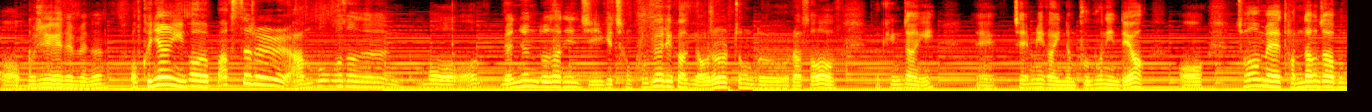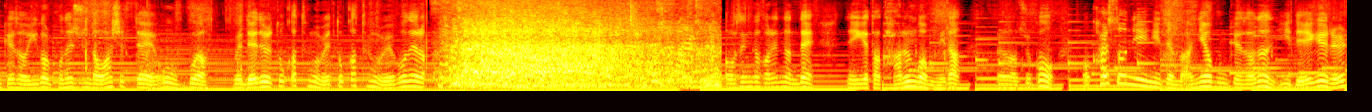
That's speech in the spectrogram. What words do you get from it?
어, 보시게 되면은 어, 그냥 이거 박스를 안 보고서는 뭐 몇 년도 사진인지 이게 참 구별이 가기 어려울 정도라서 굉장히 네, 재미가 있는 부분인데요. 어, 처음에 담당자분께서 이걸 보내주신다고 하실 때, 오, 뭐야, 왜 내들 똑같은 걸 왜 똑같은 걸 왜 보내라? 라고 생각을 했는데, 네, 이게 다 다른 겁니다. 그래가지고, 어, 칼소닉 이제 마니아 분께서는 이 네 개를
